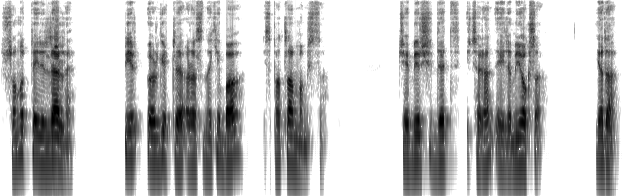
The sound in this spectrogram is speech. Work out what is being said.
somut delillerle bir örgütle arasındaki bağ ispatlanmamışsa, cebir şiddet içeren eylemi yoksa ya da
